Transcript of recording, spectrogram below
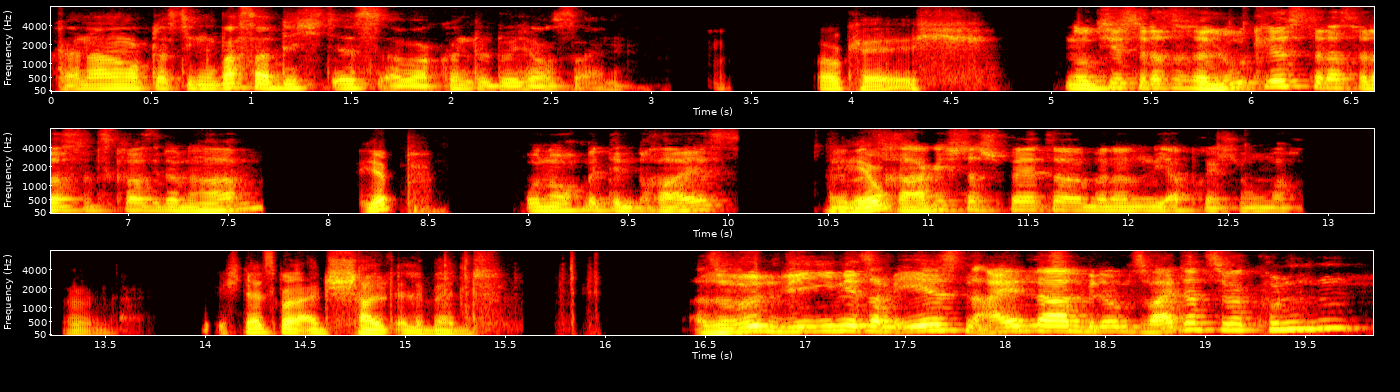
Keine Ahnung, ob das Ding wasserdicht ist, aber könnte durchaus sein. Okay, ich. Notierst du das auf der Lootliste, dass wir das jetzt quasi dann haben? Yep. Und auch mit dem Preis? Dann Jo. übertrage ich das später, wenn wir dann die Abrechnung machen. Ich nenne es mal ein Schaltelement. Also würden wir ihn jetzt am ehesten einladen, mit uns weiter zu erkunden?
